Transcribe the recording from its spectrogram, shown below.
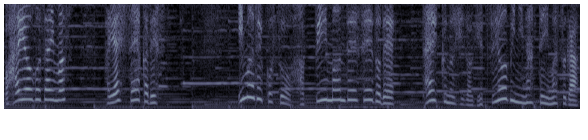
おはようございます。林さやかです。今でこそハッピーマンデー制度で体育の日が月曜日になっていますが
